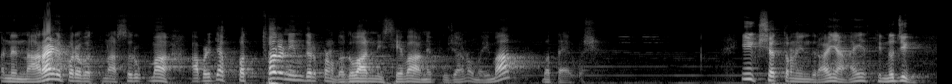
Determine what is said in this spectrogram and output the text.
અને નારાયણ પર્વતના સ્વરૂપમાં આપણે ત્યાં પથ્થરની અંદર પણ ભગવાનની સેવા અને પૂજાનો મહિમા બતાવ્યો છે. એ ક્ષેત્રની અંદર, અહીંયા, અહીંયાથી નજીક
